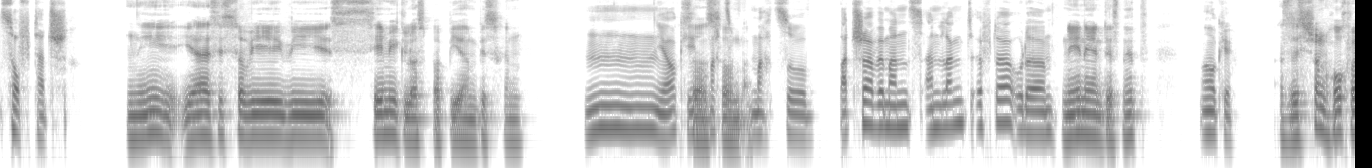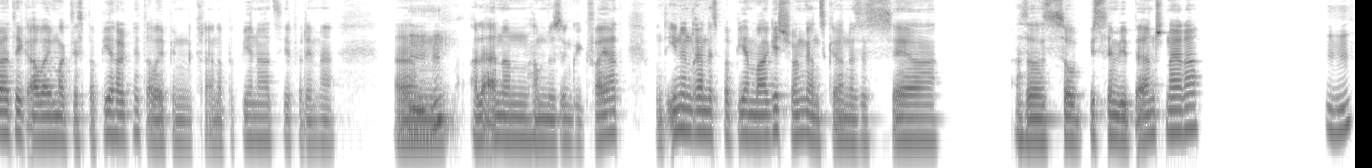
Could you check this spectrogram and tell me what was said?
Soft Touch. Nee, ja, es ist so wie, wie Semiglosspapier ein bisschen. Mm, ja, okay. So- macht's, so- macht's so Batscher, wenn man es anlangt öfter? Oder? Nee, nee, das nicht. Okay. Also es ist schon hochwertig, aber ich mag das Papier halt nicht, aber ich bin ein kleiner Papiernazi, von dem her. Ähm, Mhm. Alle anderen haben das irgendwie gefeiert. Und innen dran das Papier mag ich schon ganz gern. Es ist sehr, also so ein bisschen wie Bernschneider, Mhm.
